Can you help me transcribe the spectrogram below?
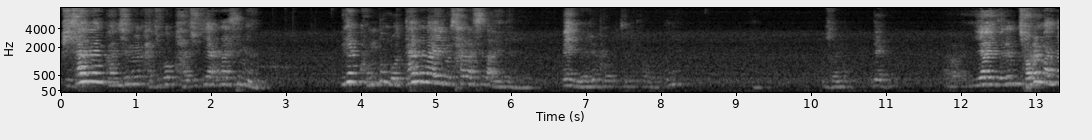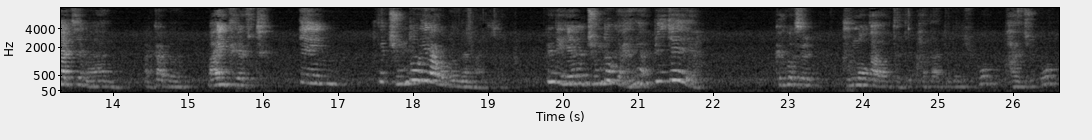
비상한 관심을 가지고 봐주지 않았으면 그냥 공부 못하는 아이로 살았을 아이들 내 예를 보여드리려고 하거든요. 우선 네, 어, 이 아이들은 저를 만났지만 아까 그 마인크래프트 게임 이게 중독이라고 본단 말이죠. 근데 얘는 중독이 아니야 삐제야. 그것을 부모가 어떻게 받아들여주고 봐주고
